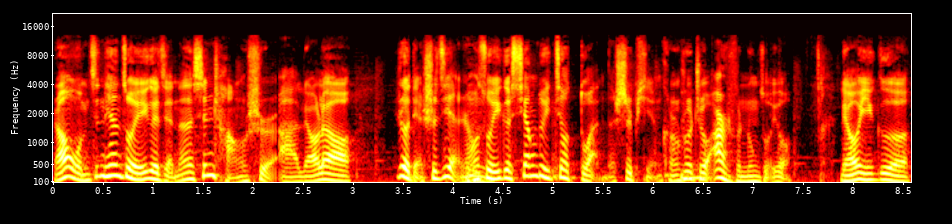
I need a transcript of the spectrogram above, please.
然后我们今天做一个简单的新尝试啊，聊聊热点事件，然后做一个相对较短的视频，可能说只有二十分钟左右，聊一个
